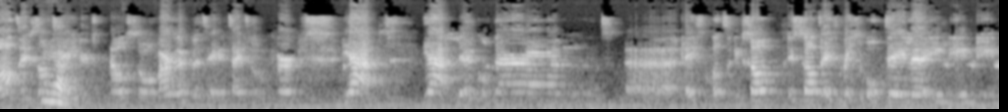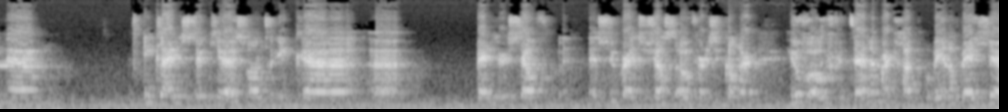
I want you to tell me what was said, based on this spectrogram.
Wat is dat ja. zenuwstelsel? Waar hebben we het de hele tijd over? Ja, ja, leuk om daar uh, even wat. Ik zal, ik zal het even een beetje opdelen in, in, in, uh, in kleine stukjes. Want ik uh, ben hier zelf super enthousiast over. Dus ik kan er heel veel over vertellen. Maar ik ga het proberen een beetje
